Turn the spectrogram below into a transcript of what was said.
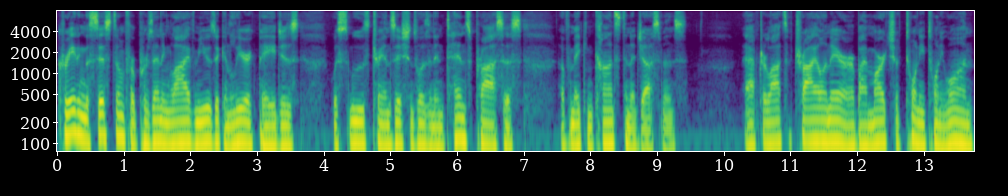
Creating the system for presenting live music and lyric pages with smooth transitions was an intense process of making constant adjustments. After lots of trial and error, by March of 2021,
